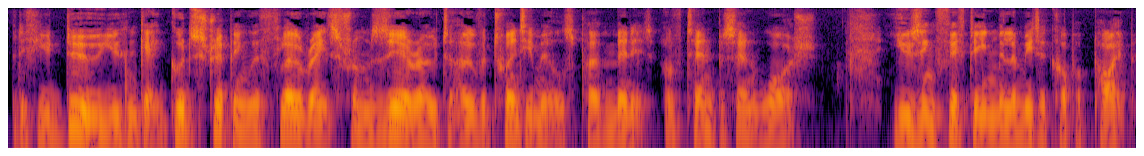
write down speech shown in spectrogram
but if you do, you can get good stripping with flow rates from 0 to over 20 mils per minute of 10% wash using 15mm copper pipe.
